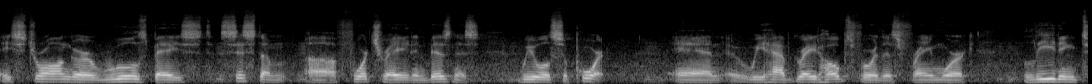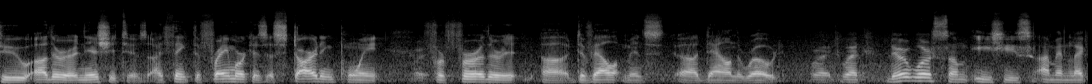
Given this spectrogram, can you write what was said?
a stronger rules-based system uh, for trade and business, we will support. And we have great hopes for this framework leading to other initiatives. I think the framework is a starting point for further uh, developments uh, down the road. Right, right. There were some issues, I mean, like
